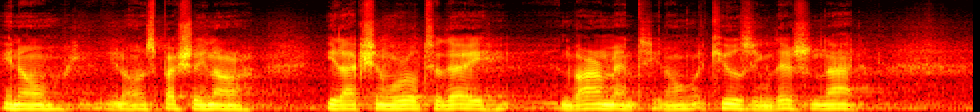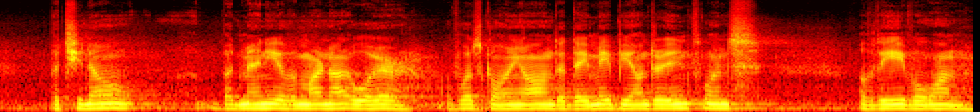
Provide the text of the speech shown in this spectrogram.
you know, you know, especially in our election world today, environment, you know, accusing this and that. But you know, but many of them are not aware of what's going on, that they may be under influence of the evil one.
